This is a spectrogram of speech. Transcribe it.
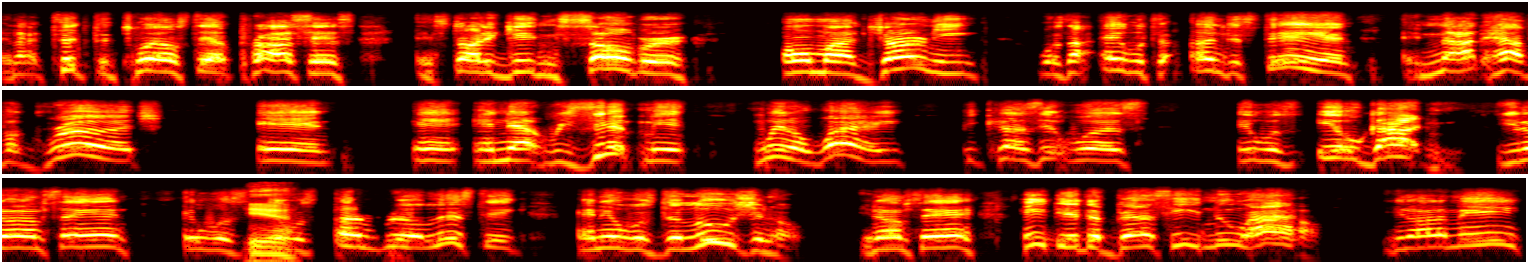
and I took the 12 step process and started getting sober on my journey was I able to understand and not have a grudge and and, and that resentment went away because it was it was ill gotten. You know what I'm saying? It was yeah. it was unrealistic and it was delusional. You know what I'm saying? He did the best he knew how. You know what I mean?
